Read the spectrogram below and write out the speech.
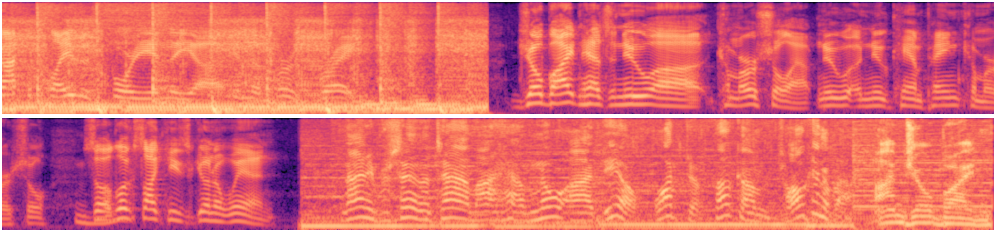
Forgot to play this for you in the uh, in the first break. Joe Biden has a new uh, commercial out, new a new campaign commercial. So it looks like he's gonna win. 90% of the time, I have no idea what the fuck I'm talking about. I'm Joe Biden,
